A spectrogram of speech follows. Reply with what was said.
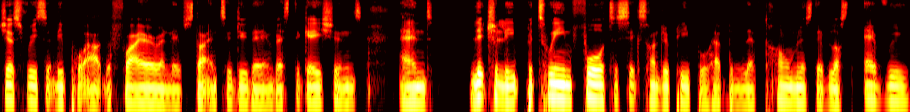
just recently put out the fire and they've started to do their investigations and literally between four to six hundred people have been left homeless. They've lost every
